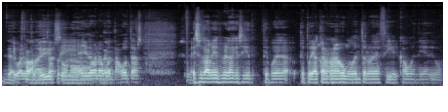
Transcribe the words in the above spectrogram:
Ya, igual un estaban ahí, poquito así, no- ayudaban a cuentagotas. Eso también es verdad que sí te puede, te podía cargar en algún momento, no decir, cago en día, digo,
